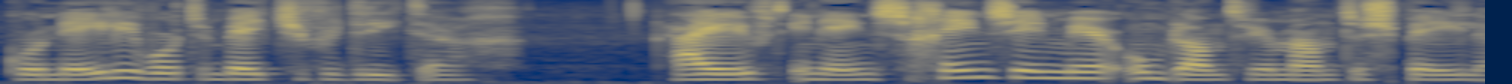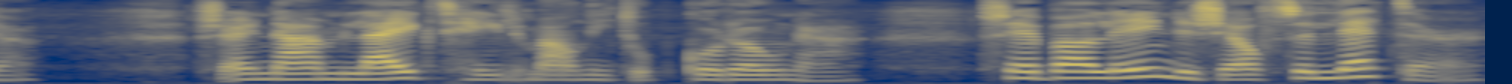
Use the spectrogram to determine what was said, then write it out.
Cornelie wordt een beetje verdrietig. Hij heeft ineens geen zin meer om brandweerman te spelen. Zijn naam lijkt helemaal niet op corona. Ze hebben alleen dezelfde letter,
